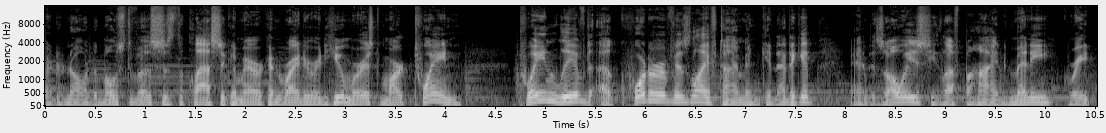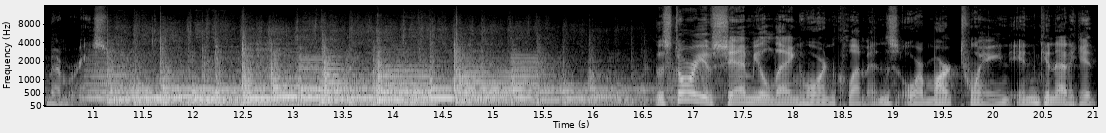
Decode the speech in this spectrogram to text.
better known to most of us as the classic American writer and humorist Mark Twain. Twain lived a quarter of his lifetime in Connecticut, and as always, he left behind many great memories. The story of Samuel Langhorne Clemens, or Mark Twain, in Connecticut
